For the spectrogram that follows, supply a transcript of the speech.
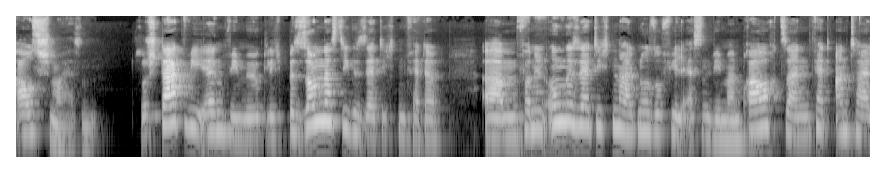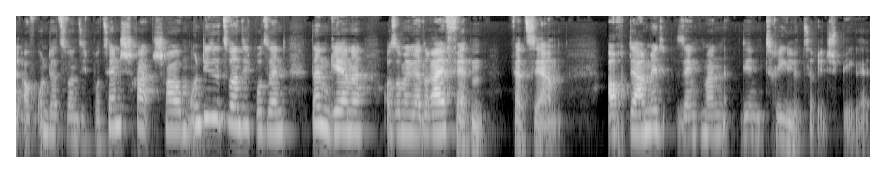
rausschmeißen. So stark wie irgendwie möglich, besonders die gesättigten Fette ähm, von den ungesättigten halt nur so viel essen, wie man braucht, seinen Fettanteil auf unter 20% schrauben und diese 20% dann gerne aus Omega-3-Fetten verzehren. Auch damit senkt man den Triglyceridspiegel.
